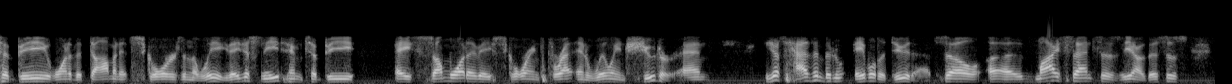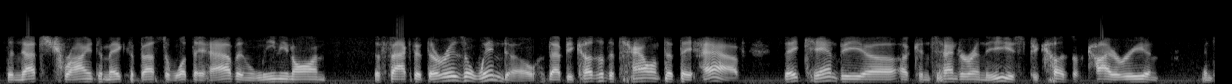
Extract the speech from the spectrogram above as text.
to be one of the dominant scorers in the league. They just need him to be a somewhat of a scoring threat and willing shooter, and he just hasn't been able to do that. So uh, my sense is, you know, this is the Nets trying to make the best of what they have and leaning on the fact that there is a window that because of the talent that they have, they can be a, a contender in the East because of Kyrie and and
